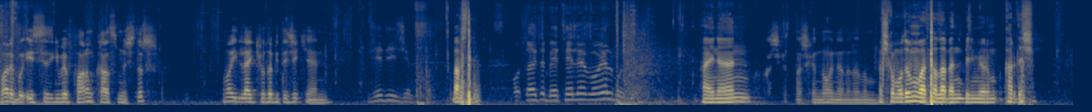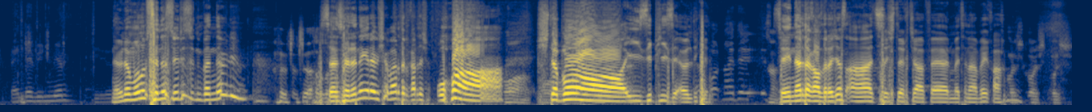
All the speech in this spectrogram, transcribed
Var ya bu işsiz gibi farm kasmıştır. Ama illa ki o da bitecek yani. Şey diyeceğim. Bak işte. BTL Royal mı oynuyor? Aynen. Başka, başka ne oynadın oğlum? Başka modu mu var Talha ben bilmiyorum kardeşim. Ben de bilmiyorum. Ne bileyim oğlum sen de söylüyorsun ben ne bileyim. Sen söylene göre bir şey vardır kardeşim. Oha! Oha, İşte bu. Easy peasy öldü ki. Seni nerede kaldıracağız? Aha sıçtık Cafer, Metin abi kalkmıyor. Koş koş koş.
